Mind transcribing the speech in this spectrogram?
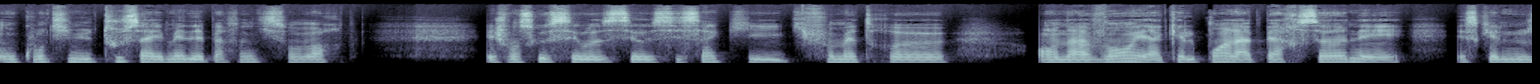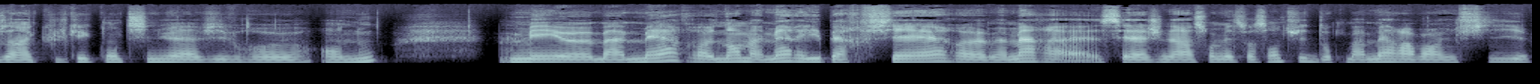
On continue tous à aimer des personnes qui sont mortes. Et je pense que c'est aussi, ça qui- qu'il faut mettre en avant et à quel point la personne et, et ce qu'elle nous a inculqué continue à vivre euh, en nous. Mhm. Mais euh, ma mère, euh, non, ma mère est hyper fière. Ma mère, c'est la génération mai 68, donc ma mère avoir une fille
